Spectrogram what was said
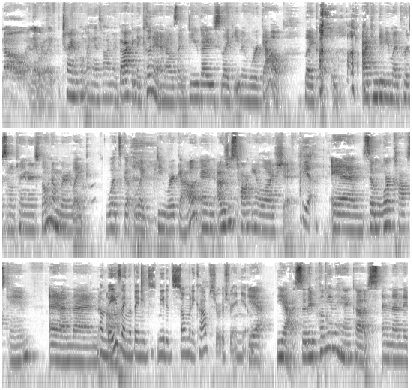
no. And they were like trying to put my hands behind my back and they couldn't. And I was like, do you guys like even work out? Like, I can give you my personal trainer's phone number. Like, what's go, like, do you work out? And I was just talking a lot of shit. Yeah. And so more cops came. And then, um, Amazing that they need needed so many cops to restrain you. yeah. Yeah. So they put me in the handcuffs and then they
